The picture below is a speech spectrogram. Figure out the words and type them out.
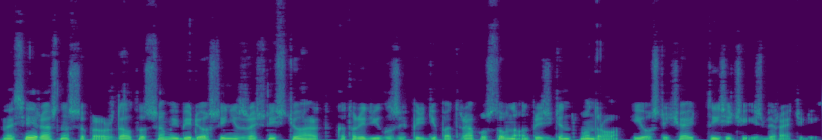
На сей раз нас сопровождал тот самый белесый незрачный стюард, который двигался впереди по трапу, словно он президент Монро, и его встречают тысячи избирателей.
